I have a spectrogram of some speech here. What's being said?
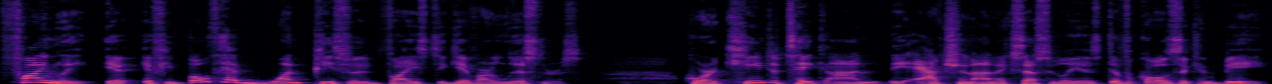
finally, if, if you both had one piece of advice to give our listeners who are keen to take on the action on accessibility, as difficult as it can be,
